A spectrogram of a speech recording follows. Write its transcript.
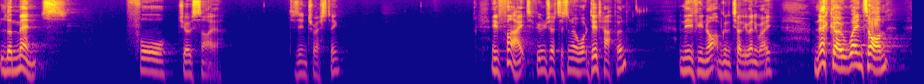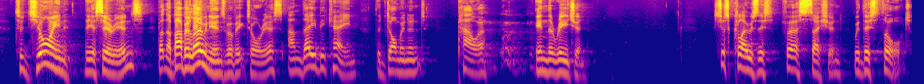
laments for Josiah. It is interesting. In fact, if you're interested to know what did happen, and if you're not, I'm going to tell you anyway. Necho went on to join the Assyrians, but the Babylonians were victorious and they became the dominant power in the region. Let's just close this first session with this thought.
